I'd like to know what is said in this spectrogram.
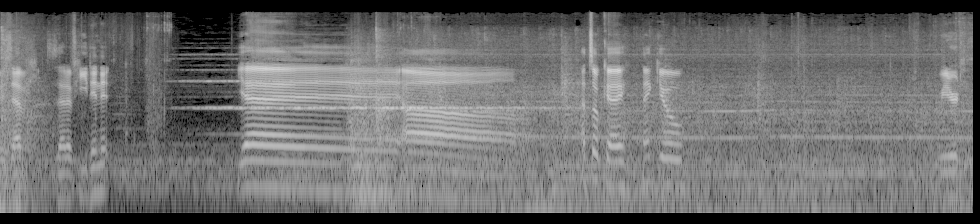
Does that, have, does that have heat in it? Yay! Ah, that's okay. Thank you. Weird.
